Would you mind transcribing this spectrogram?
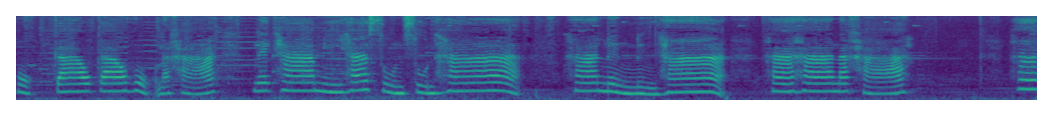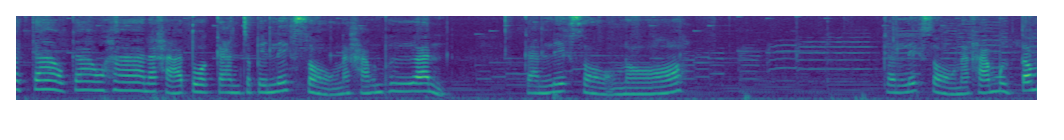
6996นะคะ เลข5มี5005 5115 55นะคะ5995นะคะ ตัวกันจะเป็นเลข2นะคะเพื่อนๆกันเลข2เนาะกันเลข2นะคะหมึกต้ม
